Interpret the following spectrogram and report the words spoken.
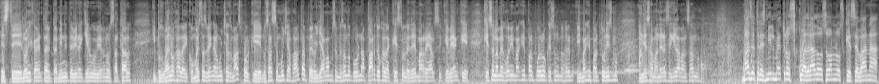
Este, lógicamente también interviene aquí el gobierno estatal. Y pues bueno, ojalá que como estas vengan muchas más, porque nos hace mucha falta, pero ya vamos empezando por una parte, ojalá que esto le dé más realce, que vean que, que eso es la mejor imagen para el pueblo, que eso es la mejor imagen para el turismo, y de esa manera seguir avanzando. Más de 3.000 metros cuadrados son los que se van a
